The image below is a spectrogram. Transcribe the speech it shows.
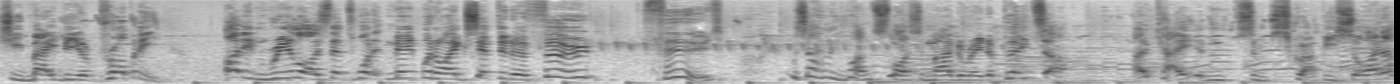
She made me her property! I didn't realise that's what it meant when I accepted her food! Food? It was only one slice of margarita pizza. Okay, and some scrumpy cider.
